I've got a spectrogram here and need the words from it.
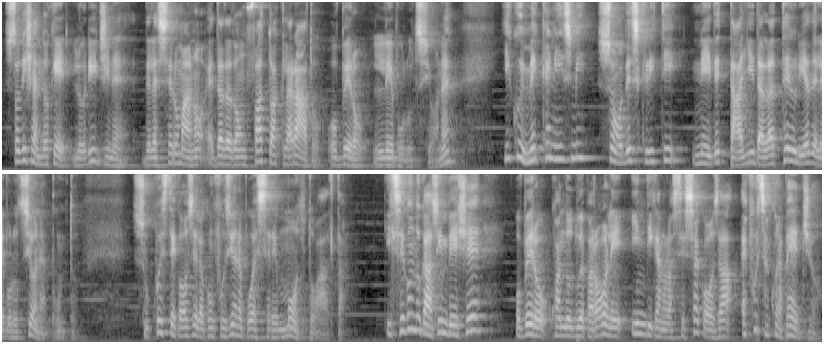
sto dicendo che l'origine dell'essere umano è data da un fatto acclarato, ovvero l'evoluzione, i cui meccanismi sono descritti nei dettagli dalla teoria dell'evoluzione, appunto. Su queste cose la confusione può essere molto alta. Il secondo caso invece, ovvero quando due parole indicano la stessa cosa, è forse ancora peggio.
